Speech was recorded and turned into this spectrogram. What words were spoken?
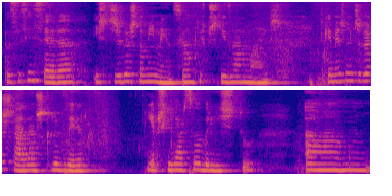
para ser sincera, isto desgastou-me imenso, eu não quis pesquisar mais Fiquei mesmo desgastada a escrever e a pesquisar sobre isto. Um,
